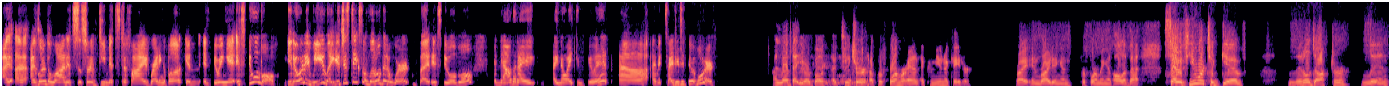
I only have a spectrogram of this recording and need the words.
I, I have learned a lot. It's sort of demystified writing a book and and doing it. It's doable. You know what I mean? Like it just takes a little bit of work, but it's doable. And now that I I know I can do it, uh, I'm excited to do it more. I love that you are both a teacher, a performer, and a communicator, right? In writing and performing and all of that. So if you were to give little Dr. Lynn,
